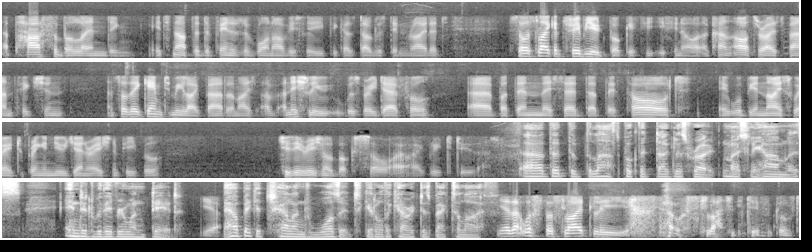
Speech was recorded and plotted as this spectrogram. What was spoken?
a possible ending. It's not the definitive one, obviously, because Douglas didn't write it. So it's like a tribute book, if you, if you know, a kind of authorized fan fiction. And so they came to me like that, and I initially was very doubtful, uh, but then they said that they thought it would be a nice way to bring a new generation of people to the original books. So I, I agreed to do that. Uh, the, the the last book that Douglas wrote, mostly harmless, ended with everyone dead. Yeah. How big a challenge was it to get all the characters back to life? Yeah, that was the slightly that was slightly difficult.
